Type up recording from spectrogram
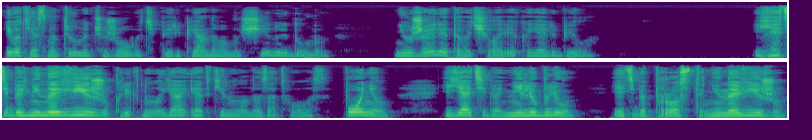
И вот я смотрю на чужого, теперь пьяного мужчину и думаю, неужели этого человека я любила? «Я тебя ненавижу!» — крикнула я и откинула назад волосы. «Понял? Я тебя не люблю!» Я тебя просто ненавижу.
